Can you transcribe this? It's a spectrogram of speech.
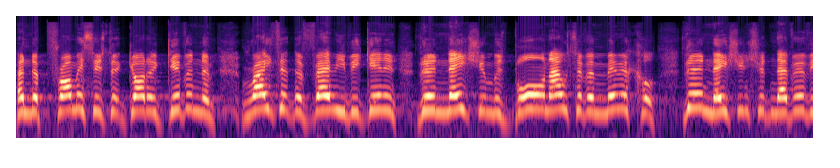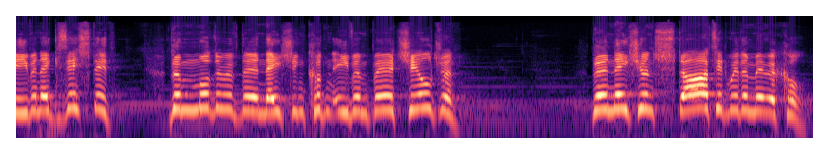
and the promises that God had given them, right at the very beginning, their nation was born out of a miracle. Their nation should never have even existed. The mother of their nation couldn't even bear children. Their nation started with a miracle,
